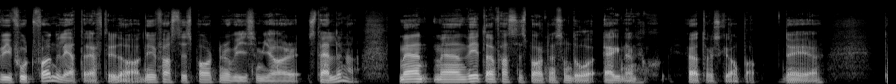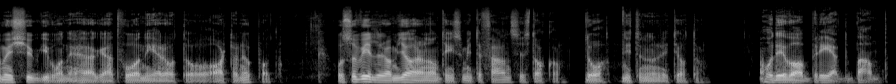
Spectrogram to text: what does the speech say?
vi fortfarande letar efter idag. Det är fastighetspartner och vi som gör ställena. Men, men vi hittade en fastighetspartner som då ägde en hötorgsskrapa. Det är, de är 20 våningar höga, två neråt och 18 uppåt. Och så ville de göra någonting som inte fanns i Stockholm då, 1998. Och det var bredband.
